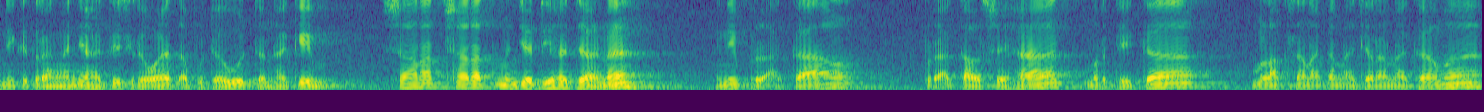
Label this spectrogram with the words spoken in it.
Ini keterangannya hadis riwayat Abu Dawud dan Hakim. Syarat-syarat menjadi hadanah ini berakal, berakal sehat, merdeka, melaksanakan ajaran agama,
